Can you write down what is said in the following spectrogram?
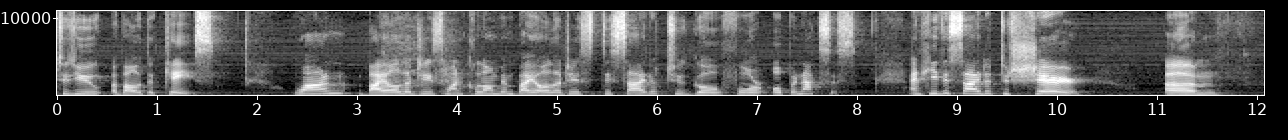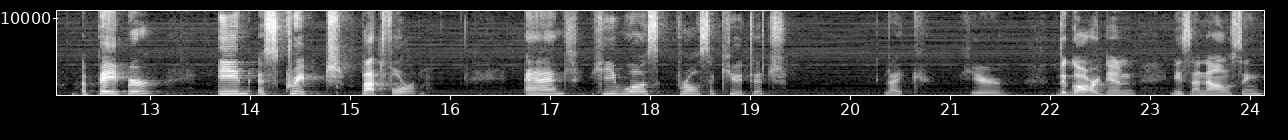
to you about a case. One biologist, one Colombian biologist decided to go for open access. And he decided to share um, a paper in a Scribd platform. And he was prosecuted, like here, The Guardian is announcing,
